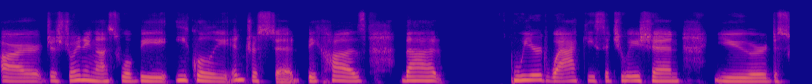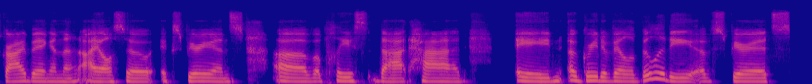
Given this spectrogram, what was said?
are just joining us will be equally interested because that weird, wacky situation you're describing, and that I also experienced of a place that had a, a great availability of spirits,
